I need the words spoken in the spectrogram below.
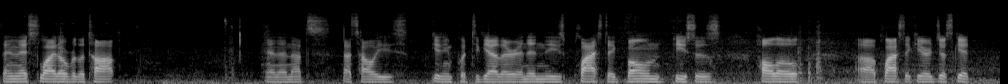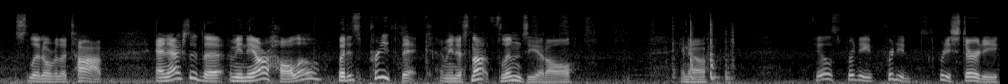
then they slide over the top, and then that's that's how he's getting put together. And then these plastic bone pieces, hollow uh, plastic here, just get slid over the top. And actually, the I mean, they are hollow, but it's pretty thick. I mean, it's not flimsy at all. You know, feels pretty pretty pretty sturdy.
